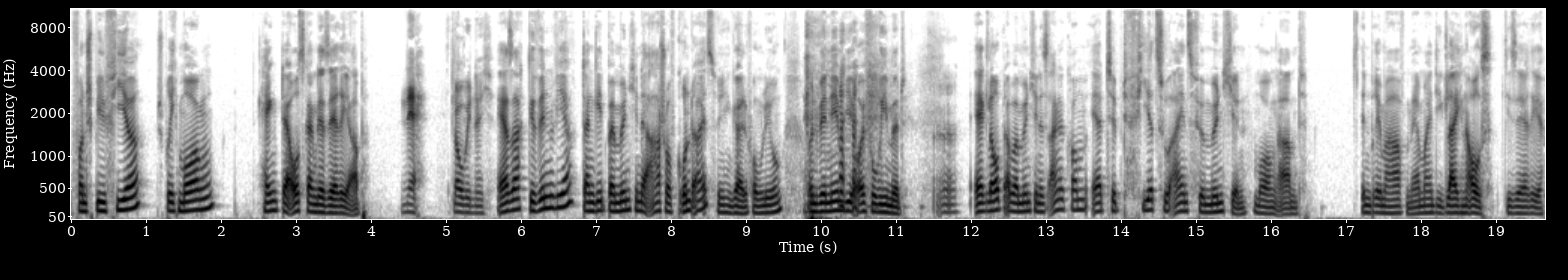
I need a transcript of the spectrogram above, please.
von Spiel 4, sprich morgen, hängt der Ausgang der Serie ab. Ne, glaube ich nicht. Er sagt, gewinnen wir, dann geht bei München der Arsch auf Grundeis, finde ich eine geile Formulierung, und wir nehmen die Euphorie mit. Er glaubt aber, München ist angekommen. Er tippt 4 zu 1 für München morgen Abend in Bremerhaven. Er meint, die gleichen aus, die Serie.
